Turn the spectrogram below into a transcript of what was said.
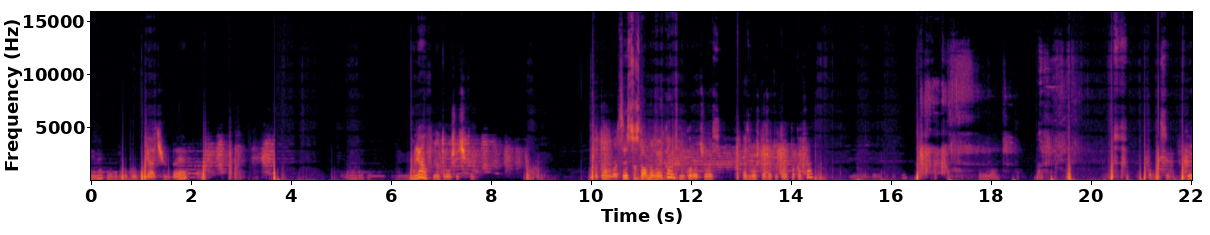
Привет, я решил погулять в БФ. Гуляв, ну трошечки. Потом оце создав новий аккаунт, ну коротше, ось. Я трошки вже тут покачав. І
